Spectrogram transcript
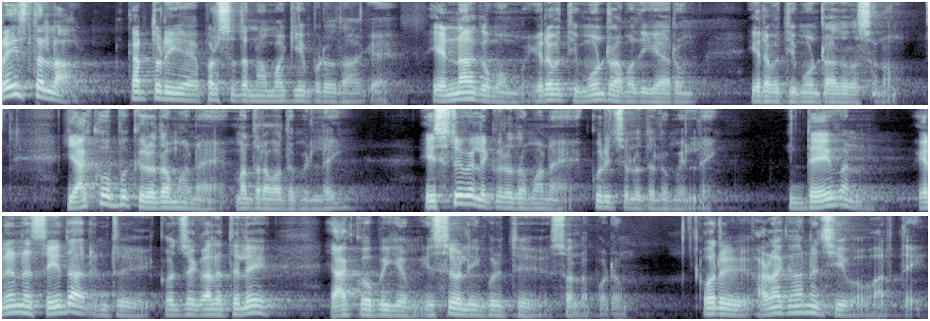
பிரைஸ்தல்லா கர்த்துடைய பரிசுத்த நாம் மகியப்படுவதாக எண்ணாகமம் இருபத்தி மூன்றாம் அதிகாரம் இருபத்தி மூன்றாவது வசனம். யாக்கோப்புக்கு விரோதமான மந்திரவாதம் இல்லை. இஸ்ரேவேலுக்கு விரோதமான குறிச்சொல்லுதலும் இல்லை. தேவன் என்னென்ன செய்தார் என்று கொஞ்ச காலத்திலே யாக்கோபையும் இஸ்ரேலையும் குறித்து சொல்லப்படும். ஒரு அழகான ஜீவ வார்த்தை.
